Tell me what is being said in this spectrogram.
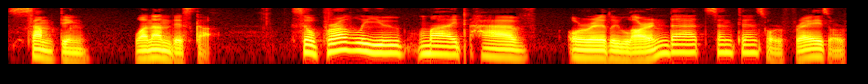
something. は何ですか so probably you might have already learned that sentence or phrase or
